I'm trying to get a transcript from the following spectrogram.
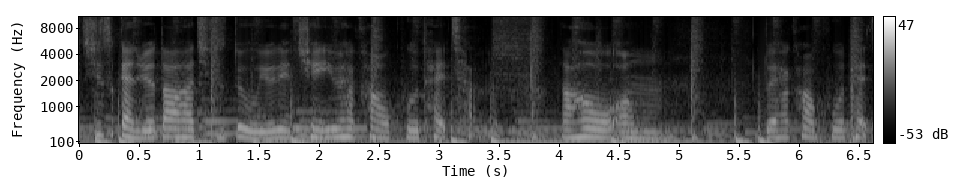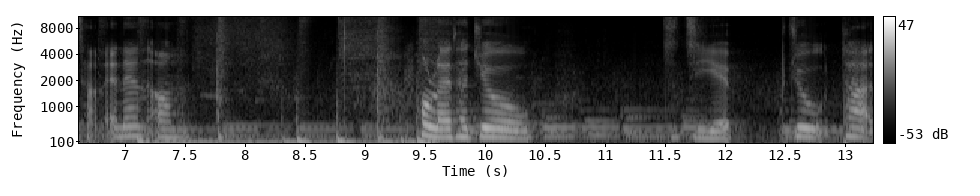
其实感觉到他其实对我有点歉意，因为他看我哭得太惨了。然后，嗯。对他看我哭得太惨了，and then um，后来他就自己也就他，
